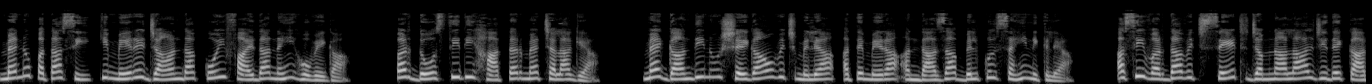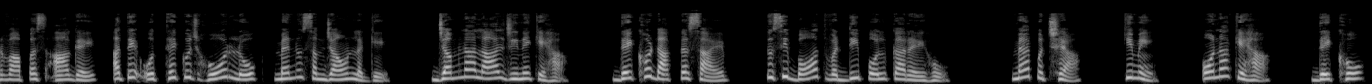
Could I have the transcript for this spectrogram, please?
ਮੈਨੂੰ ਪਤਾ ਸੀ ਕਿ ਮੇਰੇ ਜਾਣ ਦਾ ਕੋਈ ਫਾਇਦਾ ਨਹੀਂ ਹੋਵੇਗਾ। ਪਰ ਦੋਸਤੀ ਦੀ ਖਾਤਰ ਮੈਂ ਚਲਾ ਗਿਆ। ਮੈਂ ਗਾਂਧੀ ਨੂੰ ਸ਼ੇਗਾਉਂ ਵਿੱਚ ਮਿਲਿਆ ਅਤੇ ਮੇਰਾ ਅੰਦਾਜ਼ਾ ਬਿਲਕੁਲ ਸਹੀ ਨਿਕਲਿਆ। ਅਸੀਂ ਵਰਦਾ ਵਿੱਚ ਸੇਠ ਜਮਨਾਲਾਲ ਜੀ ਦੇ ਘਰ ਵਾਪਸ ਆ ਗਏ ਅਤੇ ਉੱਥੇ ਕੁਝ ਹੋਰ ਲੋਕ ਮੈਨੂੰ ਸਮਝਾਉਣ ਲੱਗੇ। ਜਮਨਾਲਾਲ ਜੀ ਨੇ ਕਿਹਾ, ਦੇਖੋ ਡਾਕਟਰ ਸਾਹਿਬ, ਤੁਸੀਂ ਬਹੁਤ ਵੱਡੀ ਪੁੱਲ ਕਰ ਰਹੇ ਹੋ। ਮੈਂ ਪੁੱਛਿਆ, ਕਿਵੇਂ? ਉਹਨਾਂ ਕਿਹਾ ਦੇਖੋ,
